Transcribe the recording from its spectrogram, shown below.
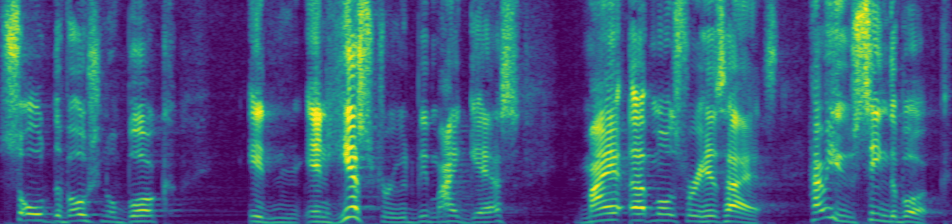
sold devotional book in, in history, would be my guess. My utmost for his highest. How many of you have seen the book?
